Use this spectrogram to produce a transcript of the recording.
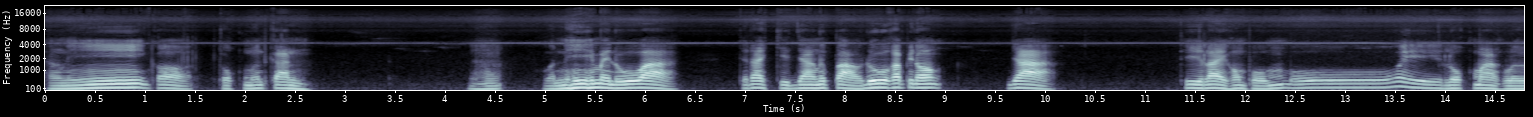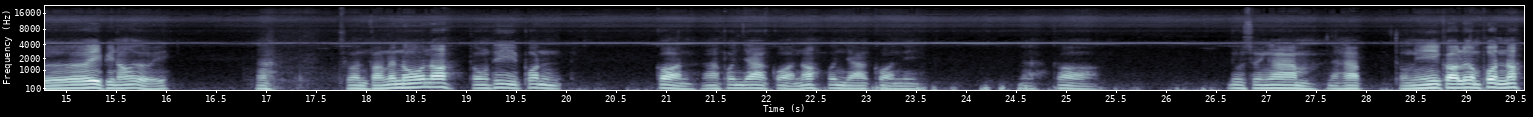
ทางนี้ก็ตกเหมือนกัน นะฮะวันนี้ไม่รู้ว่า จะได้กรีดยางหรือเปล่าดูครับพี่น้องหญ้าที่ไร่ของผม โอ้ยรกมากเลย พี่น้องเอ๋ยนะส่วนฝั่งด้านโน้นเนาะตรงที่พ่นก่อนนะพ่นยาก่อนเนาะพ่นยาก่อนนี่นะก็ดูสวยงามนะครับ ตรงนี้ก็เริ่มพ่นเนาะ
